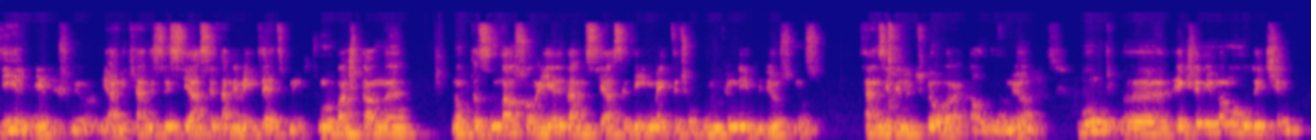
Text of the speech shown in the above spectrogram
değil diye düşünüyorum. Yani kendisini siyaseten emekli etmek, Cumhurbaşkanlığı noktasından sonra yeniden siyasete inmek de çok mümkün değil biliyorsunuz. Tenzili lütfi olarak algılanıyor. Bu e, Ekrem İmamoğlu için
